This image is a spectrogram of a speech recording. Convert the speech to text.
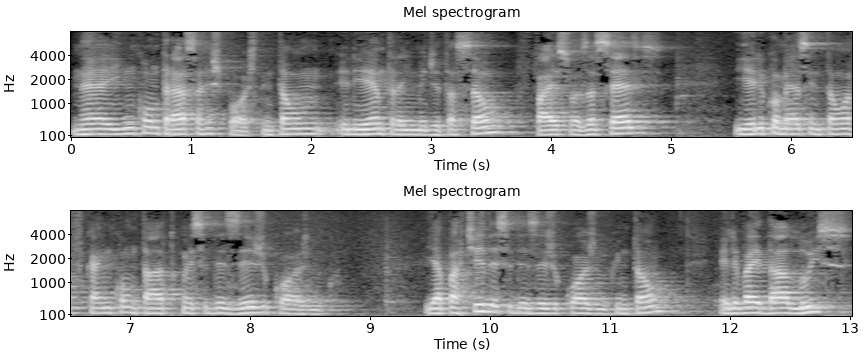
né, e encontrar essa resposta. Então ele entra em meditação, faz suas asceses e ele começa então a ficar em contato com esse desejo cósmico. E a partir desse desejo cósmico, então, ele vai dar luz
